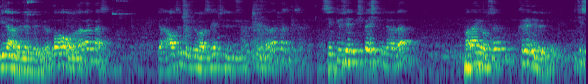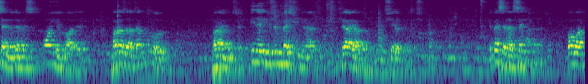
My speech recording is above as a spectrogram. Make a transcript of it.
ilave veriyor. Baba oğluna vermez. Yani altı çocuğu varsa hepsini düşünür, birine vermez mesela. 875 bin lirada paran yoksa kredi veriyor. İki sene ödemesi 10 yıl vadeli. Para zaten pul olur. Paran yoksa. Bir de 125 bin lira kira yardımı gibi bir şey yapıyor taşınma. E mesela sen baban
